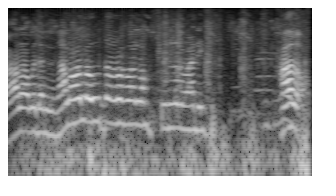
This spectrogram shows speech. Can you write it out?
હાલો બધા હાલો હાલો, ઉતારો, હાલો. પિલ્લર વાળી હાલો.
